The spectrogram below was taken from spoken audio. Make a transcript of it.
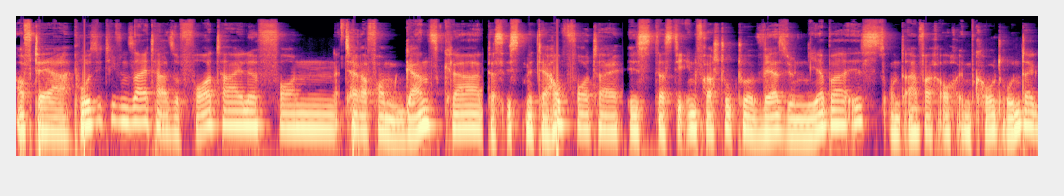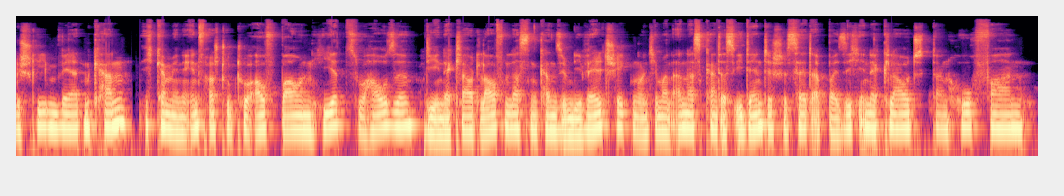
Auf der positiven Seite, also Vorteile von Terraform ganz klar, das ist mit der Hauptvorteil, ist, dass die Infrastruktur versionierbar ist und einfach auch im Code runtergeschrieben werden kann. Ich kann mir eine Infrastruktur aufbauen hier zu Hause, die in der Cloud laufen lassen, kann sie um die Welt schicken und jemand anders kann das identische Setup bei sich in der Cloud dann hochfahren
